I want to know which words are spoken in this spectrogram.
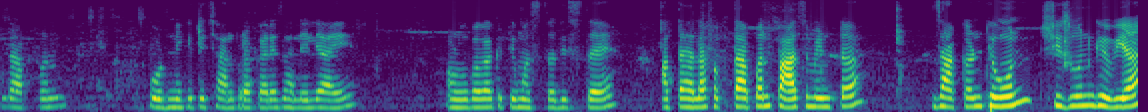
आपण फोडणी किती छान प्रकारे झालेली आहे. अळू बघा किती मस्त दिसतंय. आता ह्याला फक्त आपण पाच मिनटं झाकण ठेवून शिजवून घेऊया.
